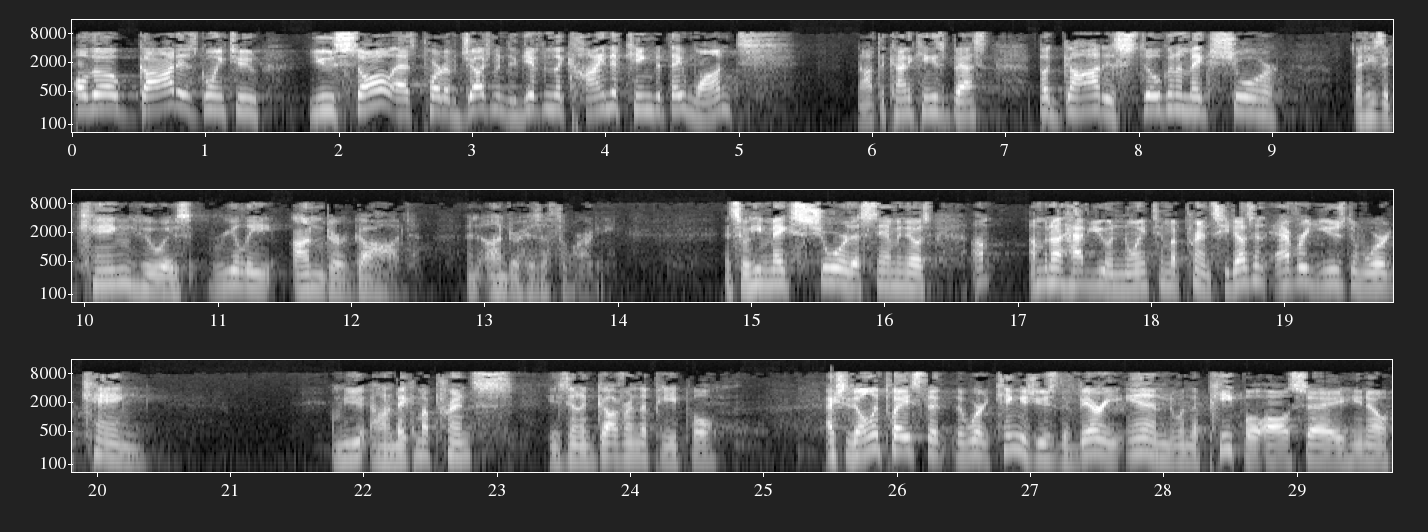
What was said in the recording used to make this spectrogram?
although God is going to use Saul as part of judgment to give them the kind of king that they want, not the kind of king who's best, but God is still going to make sure that he's a king who is really under God and under his authority. And so he makes sure that Samuel knows, I'm, I'm going to have you anoint him a prince. He doesn't ever use the word king. I'm going to make him a prince. He's going to govern the people. Actually, the only place that the word king is used at the very end when the people all say, you know,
